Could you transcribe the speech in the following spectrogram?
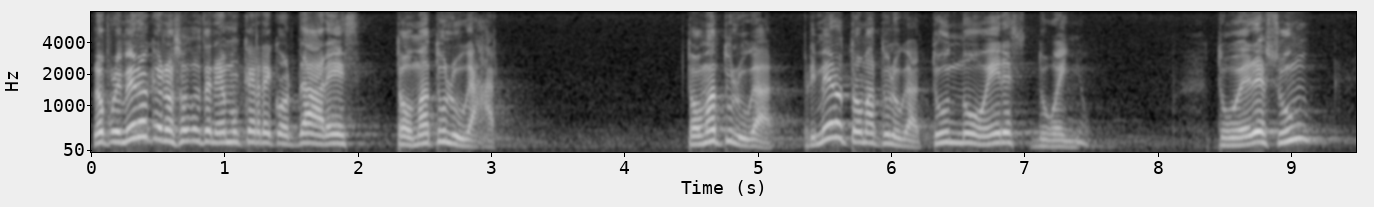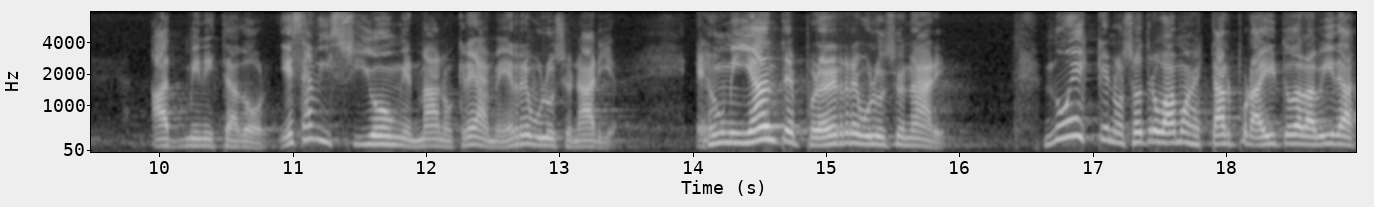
lo primero que nosotros tenemos que recordar es, toma tu lugar. Toma tu lugar. Primero toma tu lugar. Tú no eres dueño. Tú eres un administrador. Y esa visión, hermano, créame, es revolucionaria. Es humillante, pero es revolucionaria. No es que nosotros vamos a estar por ahí toda la vida,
